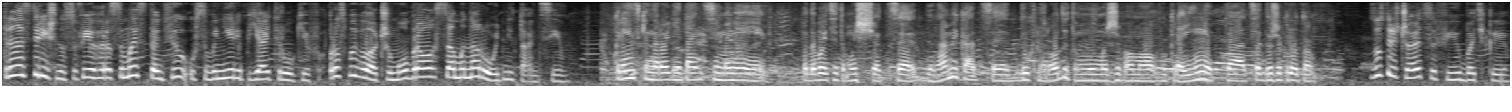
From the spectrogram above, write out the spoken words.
Тринадцятирічна Софія Герасимець танцює у сувенірі 5 років. Розповіла, чому обрала саме народні танці. Українські народні танці мені подобаються, тому що це динаміка, це дух народу, тому ми живемо в Україні, та це дуже круто. Зустрічають Софію батьки.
